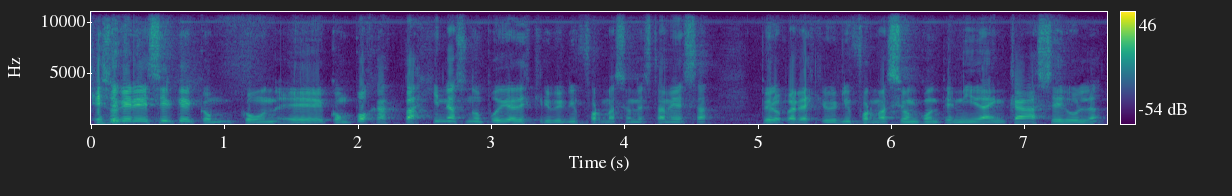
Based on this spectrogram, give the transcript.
eso quiere decir que eh, con, pocas páginas uno podría describir la información de esta mesa, pero para describir la información contenida en cada célula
